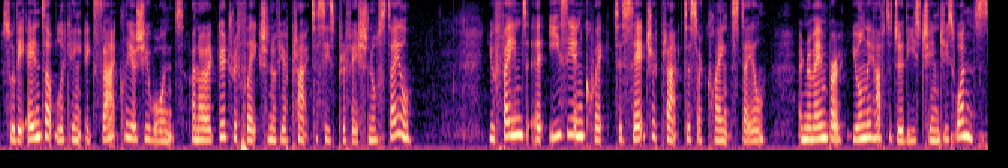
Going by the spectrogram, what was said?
So they end up looking exactly as you want and are a good reflection of your practice's professional style. You'll find it easy and quick to set your practice or client style, and remember, you only have to do these changes once.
